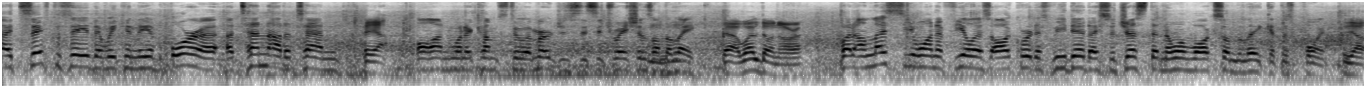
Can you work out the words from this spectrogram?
it's safe to say that we can give Åre a 10 out of 10 Yeah. on when it comes to emergency situations on the mm-hmm. lake. Yeah, well done, Åre. But unless you want to feel as awkward as we did, I suggest that no one walks on the lake at this point. Yeah.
